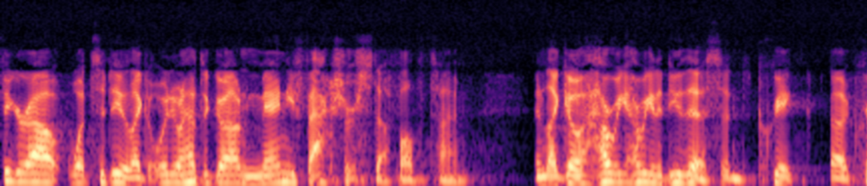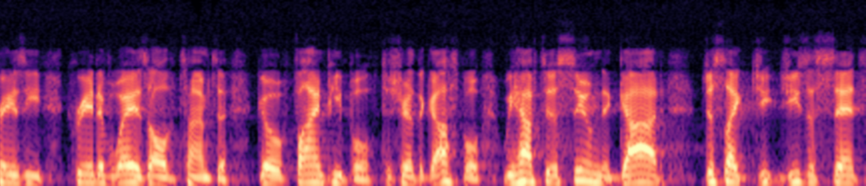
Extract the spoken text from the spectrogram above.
figure out what to do. Like, we don't have to go out and manufacture stuff all the time and like go how are we, how are we going to do this? And create uh, crazy creative ways all the time to go find people to share the gospel. We have to assume that god just like G- jesus sent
